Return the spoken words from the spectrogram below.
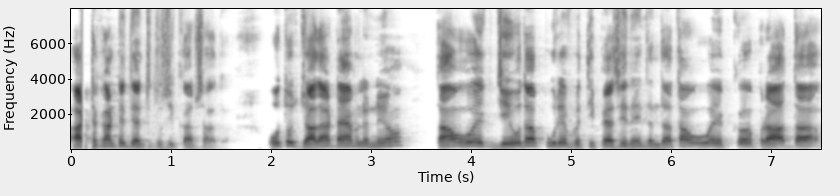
8 ਘੰਟੇ ਦਿਨ 'ਚ ਤੁਸੀਂ ਕਰ ਸਕਦੇ ਹੋ। ਉਹ ਤੋਂ ਜ਼ਿਆਦਾ ਟਾਈਮ ਲੈਂਦੇ ਹੋ, ਤਾਂ ਉਹ ਇੱਕ, ਜੇ ਉਹਦਾ ਪੂਰੇ ਵਿੱਤੀ ਪੈਸੇ ਨਹੀਂ ਦਿੰਦਾ, ਤਾਂ ਉਹ ਇੱਕ ਅਪਰਾਧ ਦਾ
